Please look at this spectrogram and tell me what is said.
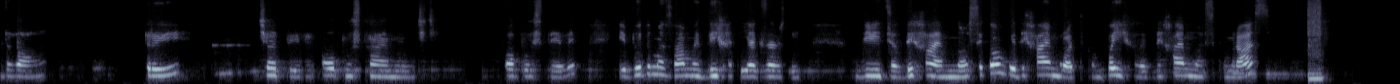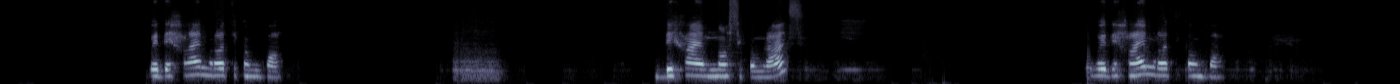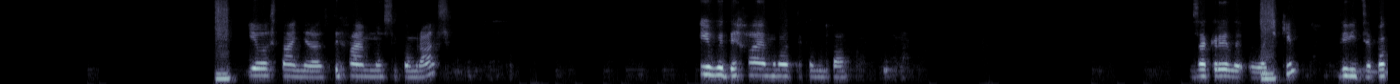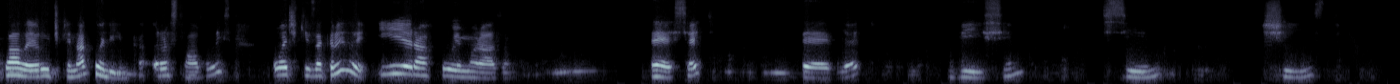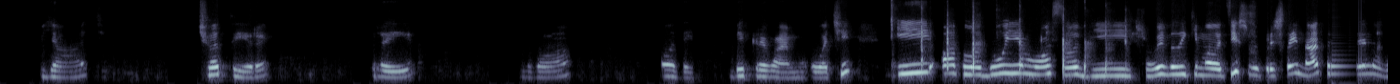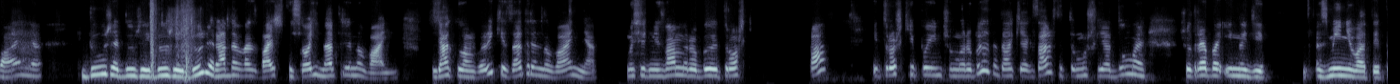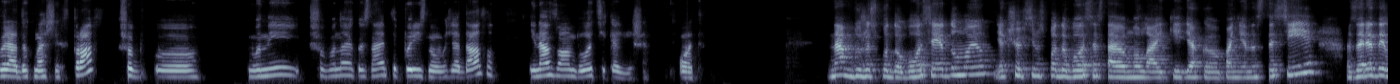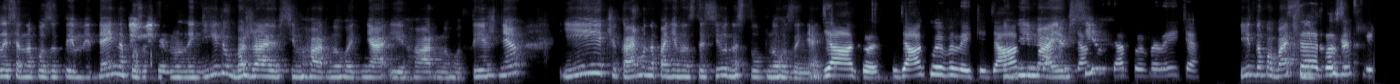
два, три, чотири. Опускаємо ручки. Опустили. І будемо з вами дихати, як завжди. Дивіться, вдихаємо носиком, видихаємо ротиком. Поїхали. Вдихаємо носиком. Раз. Видихаємо ротиком. Два. Вдихаємо носиком. Раз. Видихаємо ротиком. Два. І останній раз вдихаємо носиком раз. І видихаємо ротиком два. Закрили очки. Дивіться, поклали ручки на колінка, розслабились, очки закрили і рахуємо разом. 10, 9, вісім, сім, шість, п'ять, чотири, три, два, один. Відкриваємо очі і аплодуємо собі, що ви великі молодці, що ви прийшли на тренування. Дуже, дуже і дуже і дуже рада вас бачити сьогодні на тренуванні. Дякую вам велике за тренування. Ми сьогодні з вами робили трошки вправ і трошки по-іншому робили, не так як завжди, тому що я думаю, що треба іноді змінювати порядок наших справ, щоб е, вони, щоб воно якось, знаєте, по-різному виглядало, і нам з вами було цікавіше. От. Нам дуже сподобалося, я думаю. Якщо всім сподобалося, ставимо лайки і дякуємо пані Анастасії. Зарядилися на позитивний день, на позитивну неділю. Бажаю всім гарного дня і гарного тижня. І чекаємо на пані Анастасію наступного заняття. Дякую, дякую велике. Дякую, Обіймаю дякую, дякую, дякую велике. І до побачення. Все, до зустрічі.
